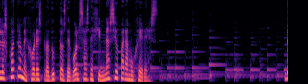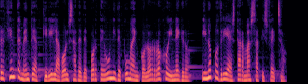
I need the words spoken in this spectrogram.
Los cuatro mejores productos de bolsas de gimnasio para mujeres. Recientemente adquirí la bolsa de deporte Uni de Puma en color rojo y negro, y no podría estar más satisfecho.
